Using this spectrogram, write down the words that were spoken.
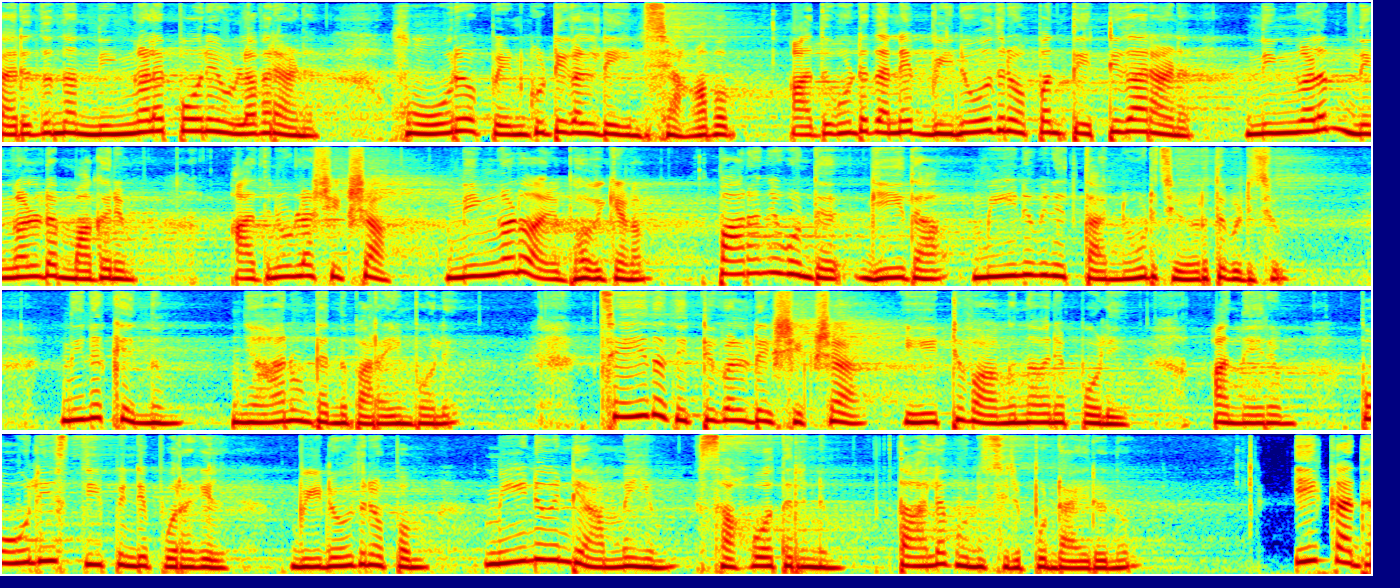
കരുതുന്ന നിങ്ങളെപ്പോലെയുള്ളവരാണ് ഓരോ പെൺകുട്ടികളുടെയും ശാപം. അതുകൊണ്ട് തന്നെ വിനോദിനൊപ്പം തെറ്റുകാരാണ് നിങ്ങളും നിങ്ങളുടെ മകനും. അതിനുള്ള ശിക്ഷ നിങ്ങളും അനുഭവിക്കണം. പറഞ്ഞുകൊണ്ട് ഗീത മീനുവിനെ തന്നോട് ചേർത്ത് പിടിച്ചു. നിനക്കെന്നും ഞാനുണ്ടെന്ന് പറയും പോലെ. ചെയ്ത തെറ്റുകളുടെ ശിക്ഷ ഏറ്റുവാങ്ങുന്നവനെപ്പോലെ. അന്നേരം പോലീസ് ജീപ്പിന്റെ പുറകിൽ വിനോദിനൊപ്പം മീനുവിന്റെ അമ്മയും സഹോദരനും തല കുനിച്ചിരിപ്പുണ്ടായിരുന്നു. ഈ കഥ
